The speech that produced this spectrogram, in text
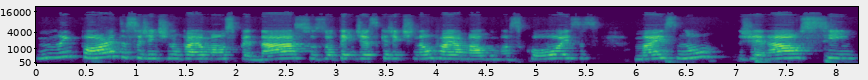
Não importa se a gente não vai amar os pedaços, ou tem dias que a gente não vai amar algumas coisas, mas no geral, sim.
